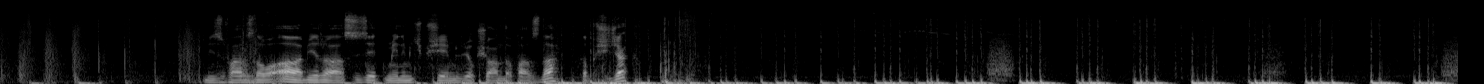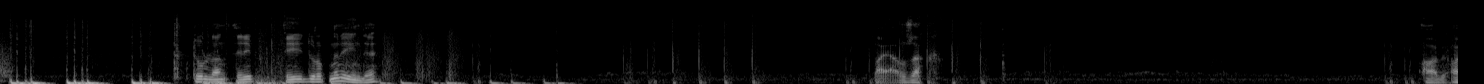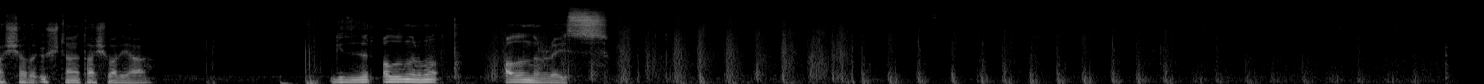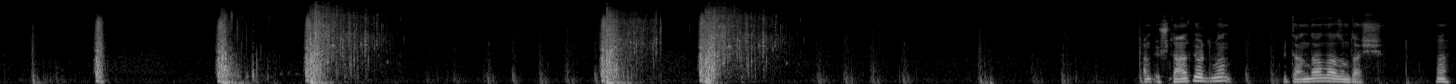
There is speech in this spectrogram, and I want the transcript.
Biz fazla o abi rahatsız etmeyelim. Hiçbir şeyimiz yok şu anda fazla. Kapışacak. Dur lan erip drop nereye indi? Bayağı uzak. Abi aşağıda 3 tane taş var ya. Gidilir alınır mı? Alınır reis. Ben 3 tane gördüm lan. Bir tane daha lazım taş. Heh.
